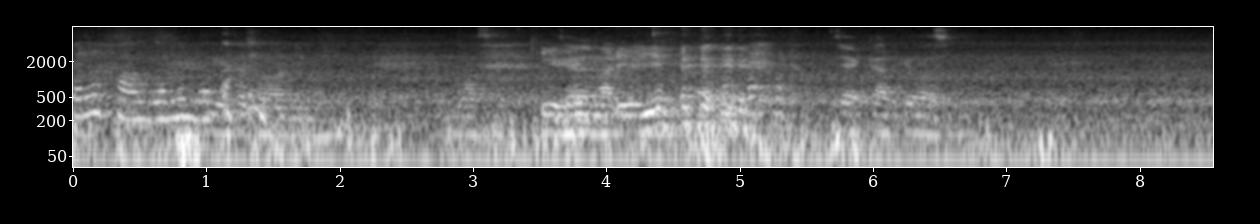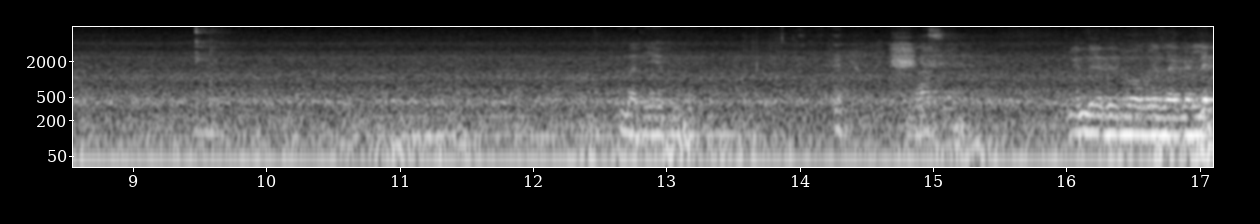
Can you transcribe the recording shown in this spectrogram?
ਪਹਿਲਾਂ ਖਾਊਗਾ ਮੈਂ ਖੀਰ ਦੇ ਮਾੜੀ ਹੋਈ ਹੈ ਚੈੱਕ ਕਰਕੇ ਬਸ। ਵਧੀਆ। ਬਸ। ਇੰਦੇ ਦੇ ਬੋਗੇ ਲੱਗ ਲੈ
